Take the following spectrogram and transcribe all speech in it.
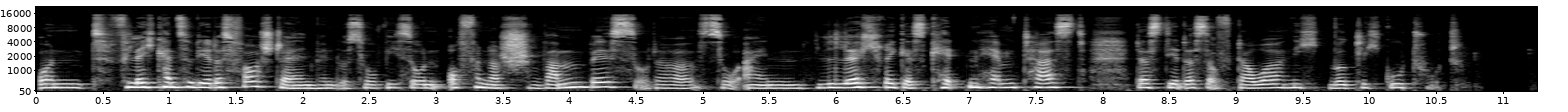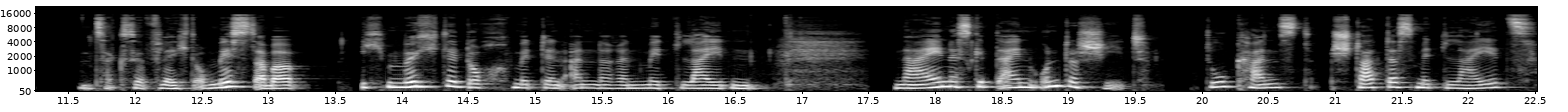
Und vielleicht kannst du dir das vorstellen, wenn du so wie so ein offener Schwamm bist oder so ein löchriges Kettenhemd hast, dass dir das auf Dauer nicht wirklich gut tut. Und sagst ja vielleicht auch Mist, aber ich möchte doch mit den anderen mitleiden. Nein, es gibt einen Unterschied. Du kannst statt des Mitleids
